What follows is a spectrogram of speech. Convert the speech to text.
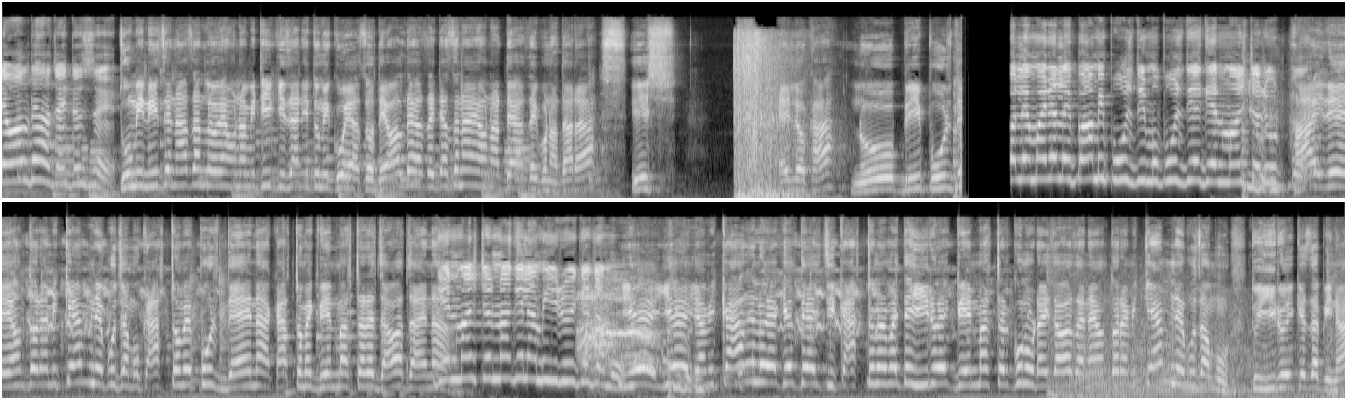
দেওয়াল দেখা যাইতেছে। তুমি নিজে না জানলেও এখন আমি ঠিকই জানি তুমি কই আছো। দেওয়াল দেখা যাইতেছে না এখন আর দেখা যাইব না। দাঁড়া। ইস। এই লোখা নোবরি পুষ দে বলে মাইরা লাইবা আমি পুষ দিমু পুষ দিয়ে গেন মাস্টারে উঠবো হাই রে এখন তোর আমি কেমনে বুঝামু? কাস্টমে পুষ দেয় না কাস্টমে গ্র্যান্ড মাস্টারে যাওয়া যায় না। গেন মাস্টার না গেলে আমি হিরোইকে যাব। ইয়ে ইয়ে আমি কারে লয়ে খেলতে আইছি? কাস্টমের মধ্যে হিরোইক গ্র্যান্ড মাস্টার কোনোটাই যাওয়া যায় না। এখন তোর আমি কেমনে বুঝামু? তুই হিরোইকে যাবি না?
